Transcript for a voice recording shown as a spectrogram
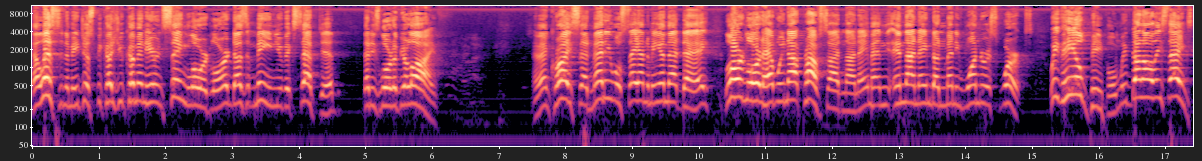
Now listen to me, just because you come in here and sing Lord, Lord, doesn't mean you've accepted that he's Lord of your life. And then Christ said, Many will say unto me in that day, Lord, Lord, have we not prophesied in thy name, and in thy name done many wondrous works? We've healed people, and we've done all these things.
